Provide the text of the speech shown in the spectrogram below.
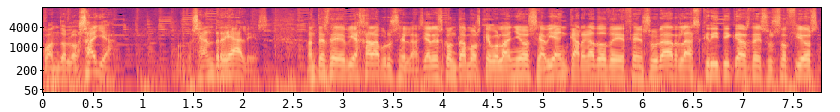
cuando los haya, cuando sean reales. Antes de viajar a Bruselas, ya les contamos que Bolaño se había encargado de censurar las críticas de sus socios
